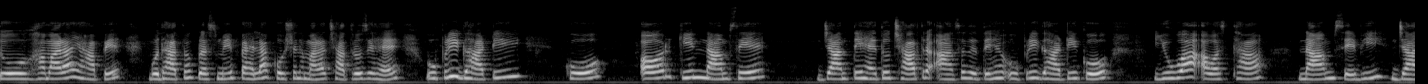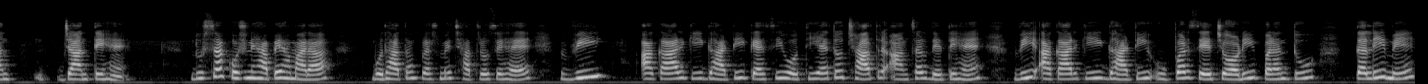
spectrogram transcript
तो हमारा यहाँ पे बोधात्मक प्रश्न में पहला क्वेश्चन हमारा छात्रों से है, ऊपरी घाटी को और किन नाम से जानते हैं? तो छात्र आंसर देते हैं, ऊपरी घाटी को युवा अवस्था नाम से भी जान, जानते हैं। दूसरा क्वेश्चन यहाँ पे हमारा बोधात्मक प्रश्न में छात्रों से है वी आकार की घाटी कैसी होती है? तो छात्र आंसर देते हैं वी आकार की घाटी ऊपर से चौड़ी परंतु तली में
